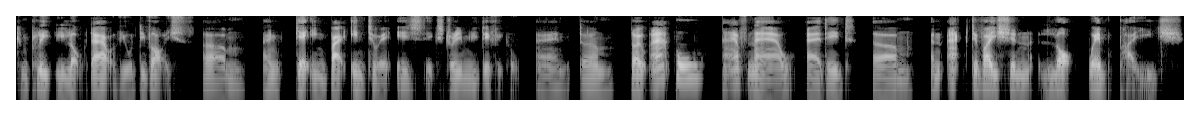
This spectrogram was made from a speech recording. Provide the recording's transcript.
completely locked out of your device. Um, and getting back into it is extremely difficult. And um, so Apple have now added um, an activation lock web page,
